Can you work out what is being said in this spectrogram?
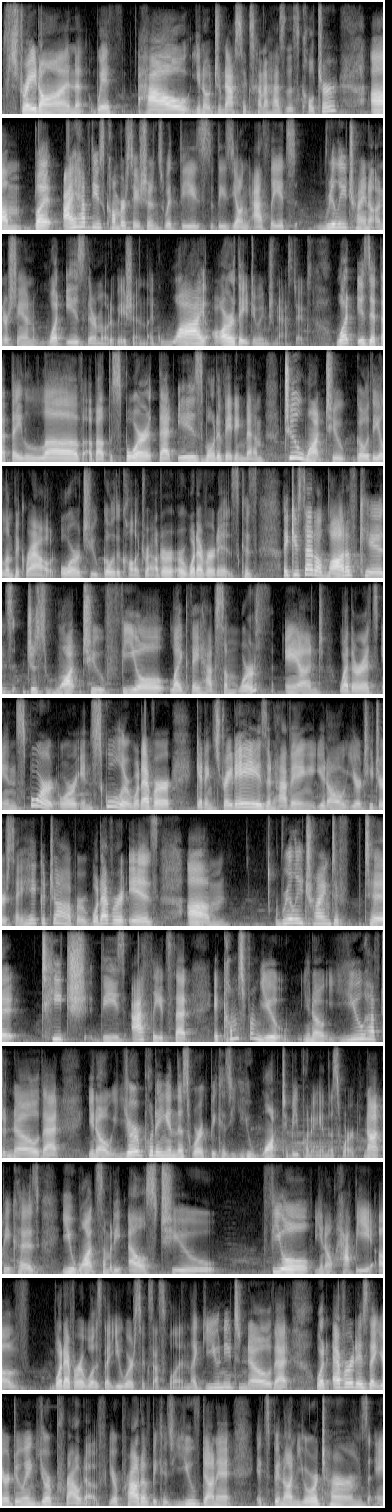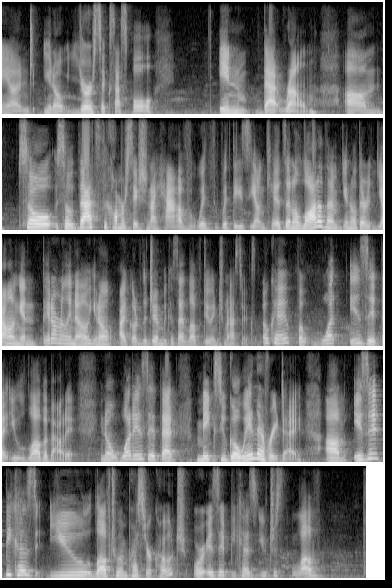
straight on with how you know gymnastics kind of has this culture um, but i have these conversations with these these young athletes really trying to understand what is their motivation like why are they doing gymnastics what is it that they love about the sport that is motivating them to want to go the olympic route or to go the college route or, or whatever it is? Because like you said a lot of kids just want to feel like they have some worth and whether it's in sport or in school or whatever getting straight a's and having you know your teachers say hey good job or whatever it is um, really trying to to teach these athletes that it comes from you. You know, you have to know that, you know, you're putting in this work because you want to be putting in this work, not because you want somebody else to feel, you know, happy of whatever it was that you were successful in. Like you need to know that whatever it is that you're doing, you're proud of. You're proud of because you've done it. It's been on your terms and, you know, you're successful in that realm. Um, so so that's the conversation I have with with these young kids, and a lot of them, you know, they're young and they don't really know. You know, I go to the gym because I love doing gymnastics. Okay, but what is it that you love about it? You know, what is it that makes you go in every day? Um, is it because you love to impress your coach, or is it because you just love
